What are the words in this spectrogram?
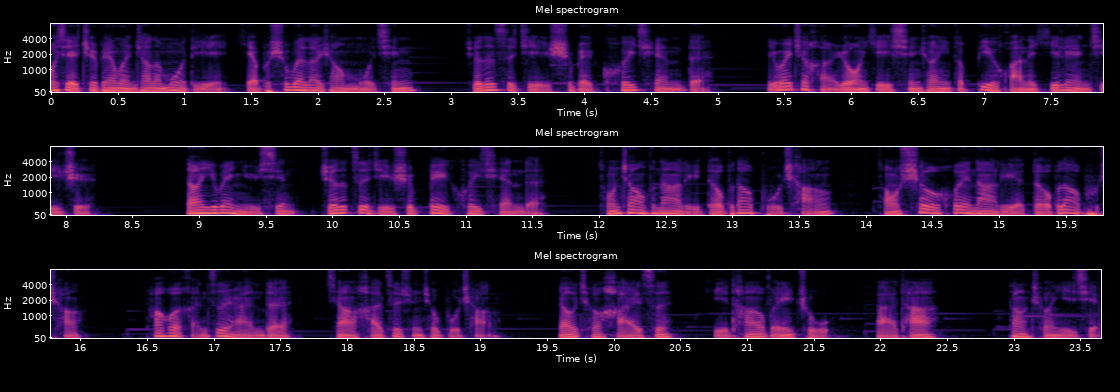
我写这篇文章的目的，也不是为了让母亲觉得自己是被亏欠的，因为这很容易形成一个闭环的依恋机制。当一位女性觉得自己是被亏欠的，从丈夫那里得不到补偿，从社会那里也得不到补偿，她会很自然地向孩子寻求补偿，要求孩子以他为主，把他当成一切。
